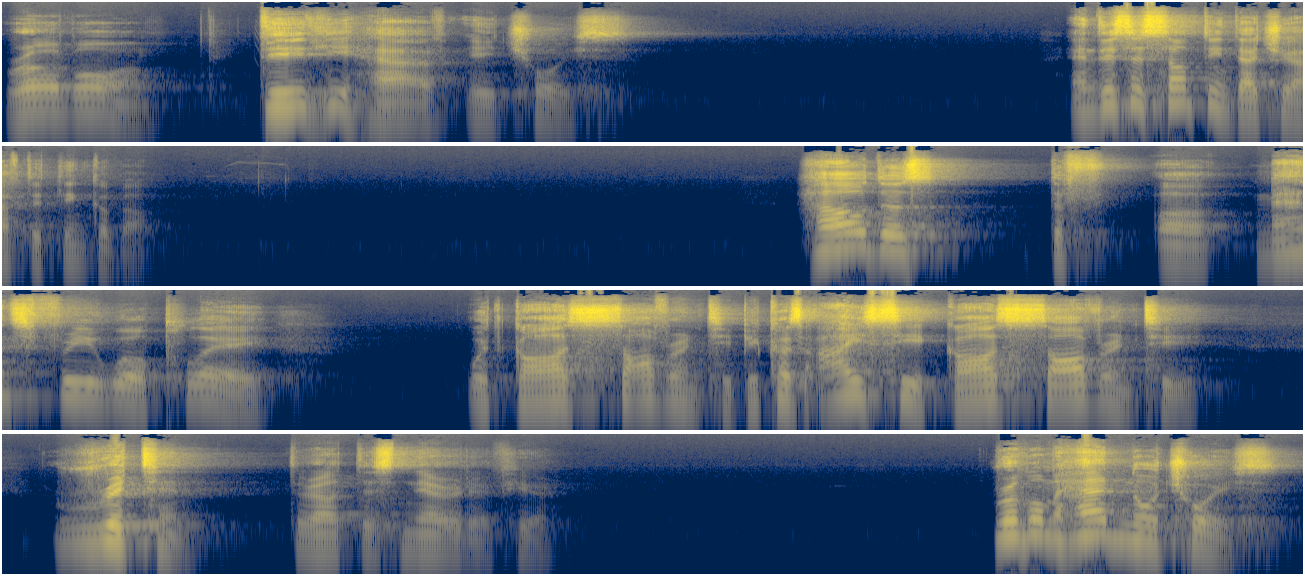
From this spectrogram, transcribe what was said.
Rehoboam, did he have a choice? And this is something that you have to think about. How does the uh, man's free will play with God's sovereignty? Because I see God's sovereignty written throughout this narrative here. Rehoboam had no choice.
